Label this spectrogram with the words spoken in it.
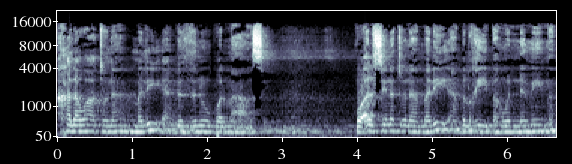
خلواتنا مليئة بالذنوب والمعاصي وألسنتنا مليئة بالغيبة والنميمة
